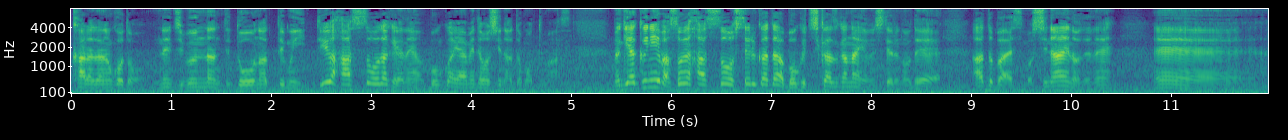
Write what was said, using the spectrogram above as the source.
体のこと、ね、自分なんてどうなってもいいっていう発想だけはね、僕はやめてほしいなと思ってます。まあ、逆に言えばそういう発想をしてる方は僕近づかないようにしてるので、アドバイスもしないのでね、えー、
